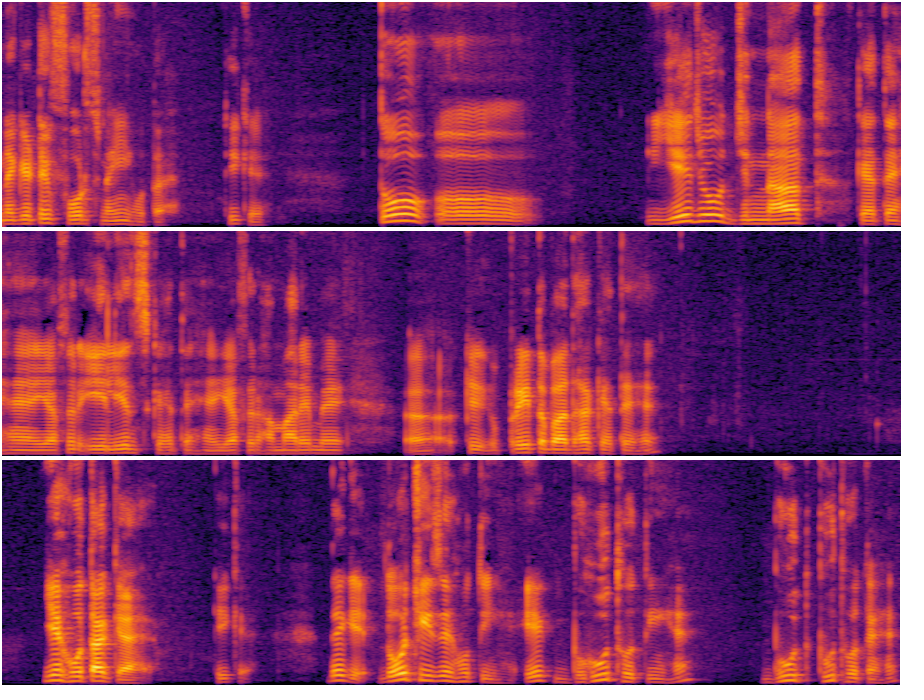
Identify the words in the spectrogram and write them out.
नेगेटिव फोर्स नहीं होता है। ठीक है तो आ, ये जो जिन्नात कहते हैं या फिर एलियंस कहते हैं या फिर हमारे में प्रेत बाधा कहते हैं ये होता क्या है? ठीक है देखिए दो चीज़ें होती हैं। एक भूत होती हैं भूत भूत होते हैं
